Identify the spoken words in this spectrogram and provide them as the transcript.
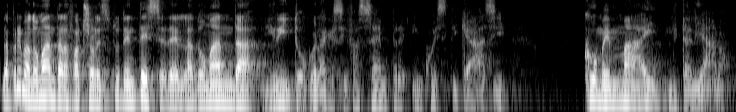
La prima domanda la faccio alle studentesse ed è la domanda di rito, quella che si fa sempre in questi casi. Come mai l'italiano?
